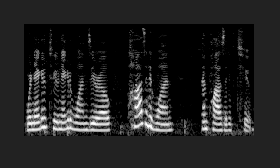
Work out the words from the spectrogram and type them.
were negative 2, negative 1, 0, positive 1, and positive 2.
